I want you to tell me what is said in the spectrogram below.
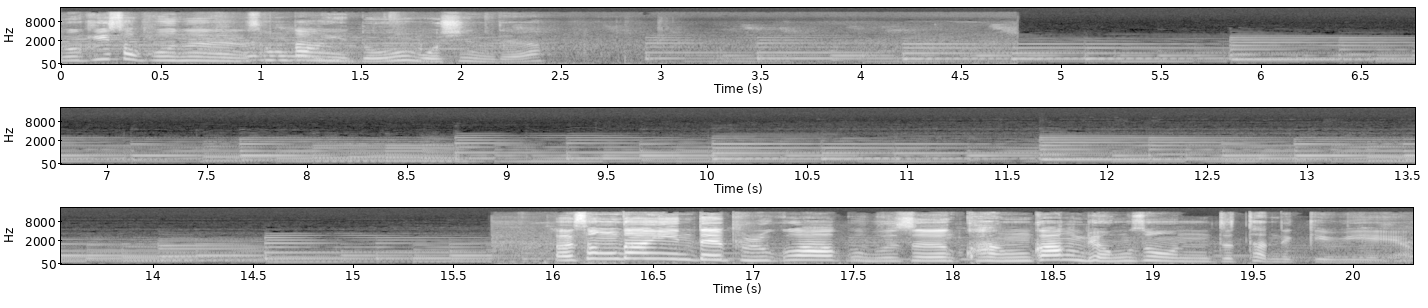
여기서 보는 성당이 너무 멋있는데요? 아, 성당인데 불구하고 무슨 관광 명소 온 듯한 느낌이에요.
